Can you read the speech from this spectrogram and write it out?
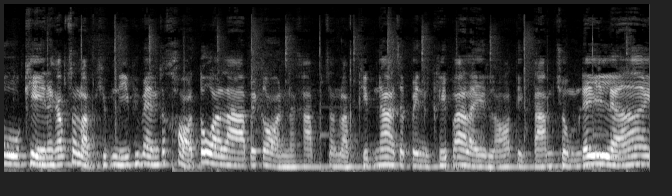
โอเคนะครับสำหรับคลิปนี้พี่แมนก็ขอตัวลาไปก่อนนะครับสำหรับคลิปหน้าจะเป็นคลิปอะไรรอติดตามชมได้เลย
